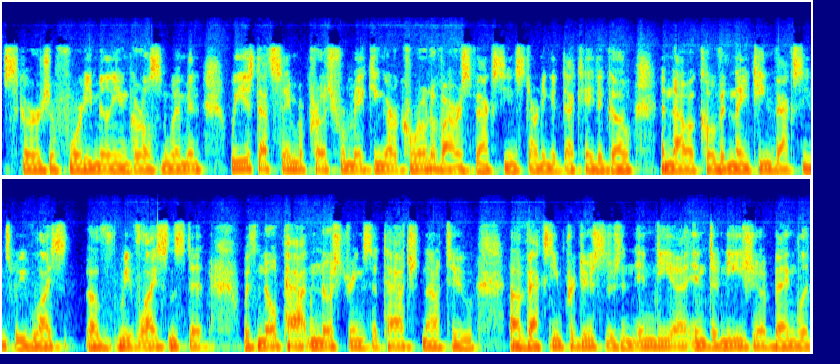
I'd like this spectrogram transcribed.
scourge of 40 million girls and women. We use that same approach for making our coronavirus vaccine starting a decade ago, and now a COVID 19 vaccines. We've licensed, uh, we've licensed it with no patent, no strings attached now to uh, vaccine producers in India, Indonesia, Bangladesh,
